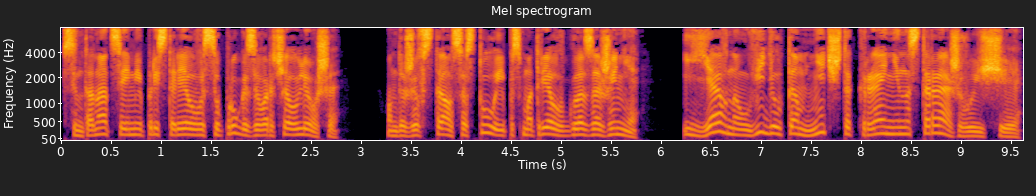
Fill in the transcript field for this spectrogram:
с интонациями престарелого супруга заворчал Леша. Он даже встал со стула и посмотрел в глаза жене, и явно увидел там нечто крайне настораживающее.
